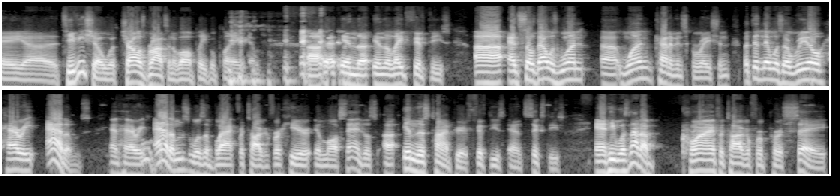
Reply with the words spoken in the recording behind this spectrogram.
a uh, TV show with Charles Bronson of all people playing him uh, in the in the late 50s, uh, and so that was one uh, one kind of inspiration. But then there was a real Harry Adams, and Harry Ooh. Adams was a black photographer here in Los Angeles in this time period, 50s and 60s, and he was not a crime photographer per se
